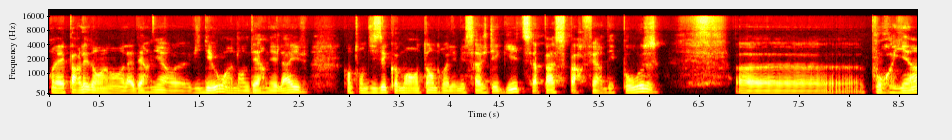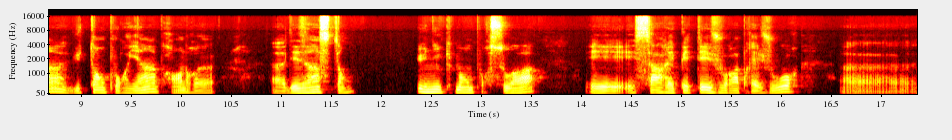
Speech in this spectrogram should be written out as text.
On avait parlé dans la dernière euh, vidéo, hein, dans le dernier live, quand on disait comment entendre les messages des guides, ça passe par faire des pauses euh, pour rien, du temps pour rien, prendre des instants uniquement pour soi et, ça répéter jour après jour. à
